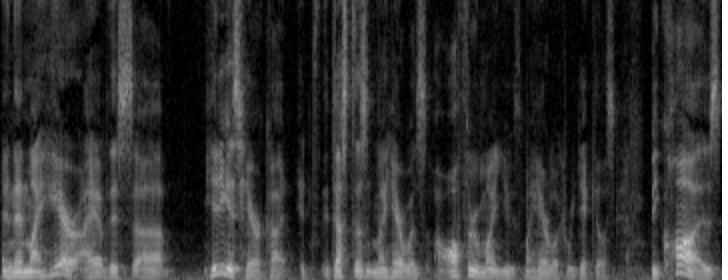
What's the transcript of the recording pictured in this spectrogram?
And then my hair, I have this uh, hideous haircut. It, it just doesn't. My hair was all through my youth. My hair looked ridiculous because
